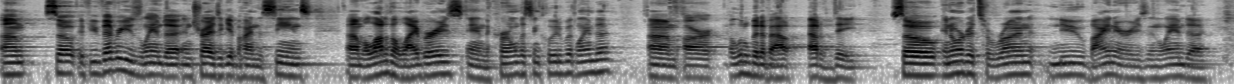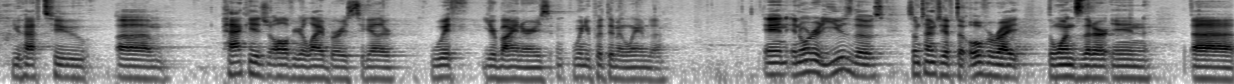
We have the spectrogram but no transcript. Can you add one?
Um, so if you've ever used Lambda and tried to get behind the scenes, um, a lot of the libraries and the kernel that's included with Lambda um, are a little bit of out, out of date. So in order to run new binaries in Lambda, you have to um, package all of your libraries together with your binaries when you put them in Lambda. And in order to use those, sometimes you have to overwrite the ones that are in, uh,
